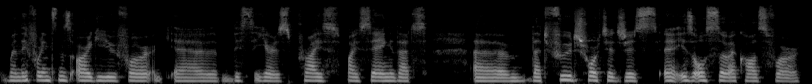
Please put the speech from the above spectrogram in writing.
when they, for instance, argue for uh, this year's prize by saying that um, that food shortages uh, is also a cause for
